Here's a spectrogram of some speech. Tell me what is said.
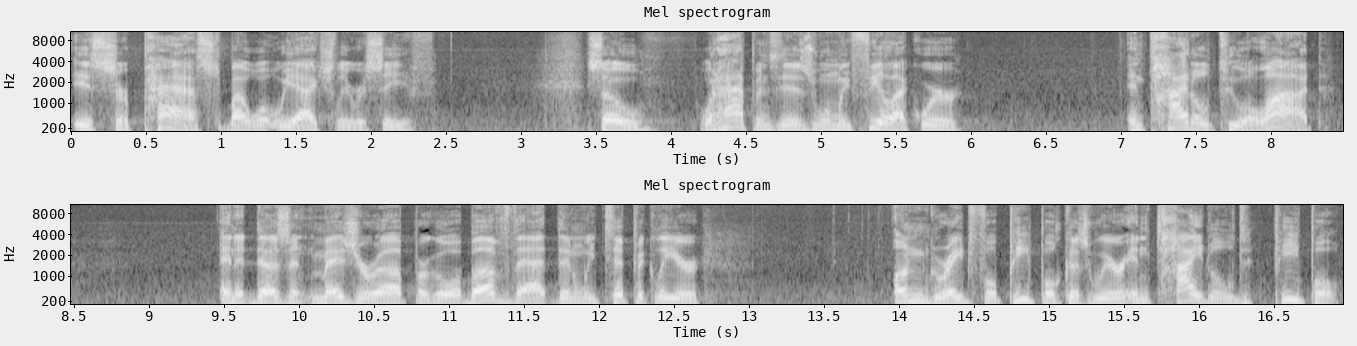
is surpassed by what we actually receive. So, what happens is when we feel like we're entitled to a lot and it doesn't measure up or go above that, then we typically are ungrateful people because we're entitled people.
